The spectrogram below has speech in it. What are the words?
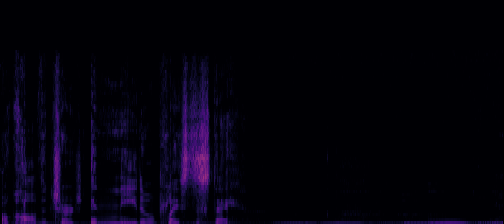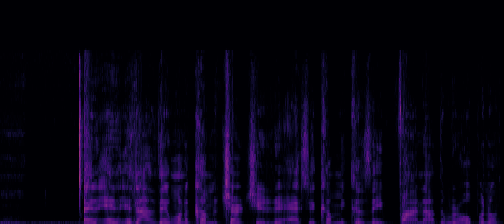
or called the church in need of a place to stay. And, and it's not that they want to come to church here. They're actually come because they find out that we're open on,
